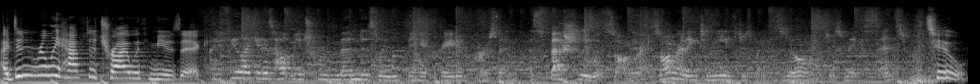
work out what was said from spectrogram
I didn't really have to try with music. I feel like it has helped me tremendously with being a creative person, especially with songwriting. Songwriting to me is just my zone, it just makes sense for me. Two,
